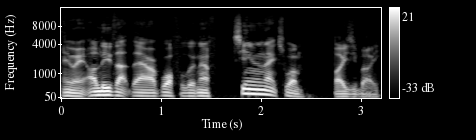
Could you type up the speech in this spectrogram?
Anyway, I'll leave that there. I've waffled enough. See you in the next one. Bye bye.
